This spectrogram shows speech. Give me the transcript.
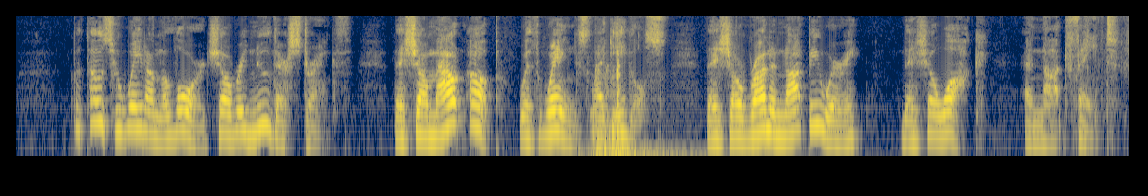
But those who wait on the Lord shall renew their strength. They shall mount up with wings like eagles. They shall run and not be weary. They shall walk and not faint.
